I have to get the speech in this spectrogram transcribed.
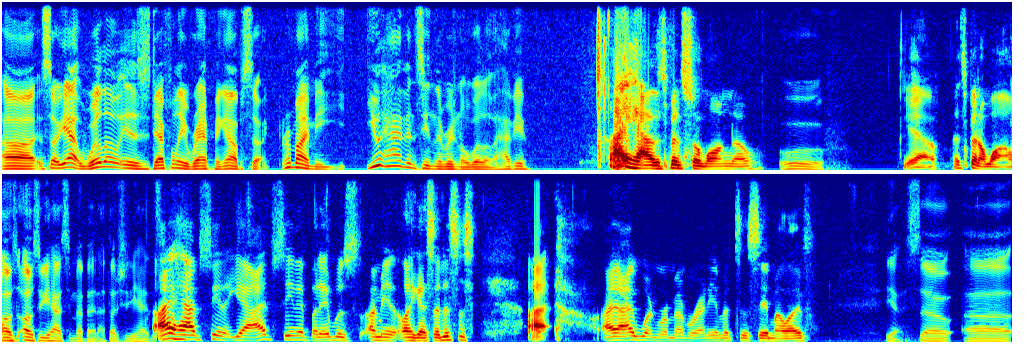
Uh, so yeah, Willow is definitely ramping up. So remind me, y- you haven't seen the original Willow, have you? I have. It's been so long though. Ooh. Yeah, it's been a while. Oh, so, oh, so you have seen my bad. I thought you had. I have seen it. Yeah, I've seen it, but it was. I mean, like I said, this is. I I, I wouldn't remember any of it to save my life. Yeah. So, uh,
